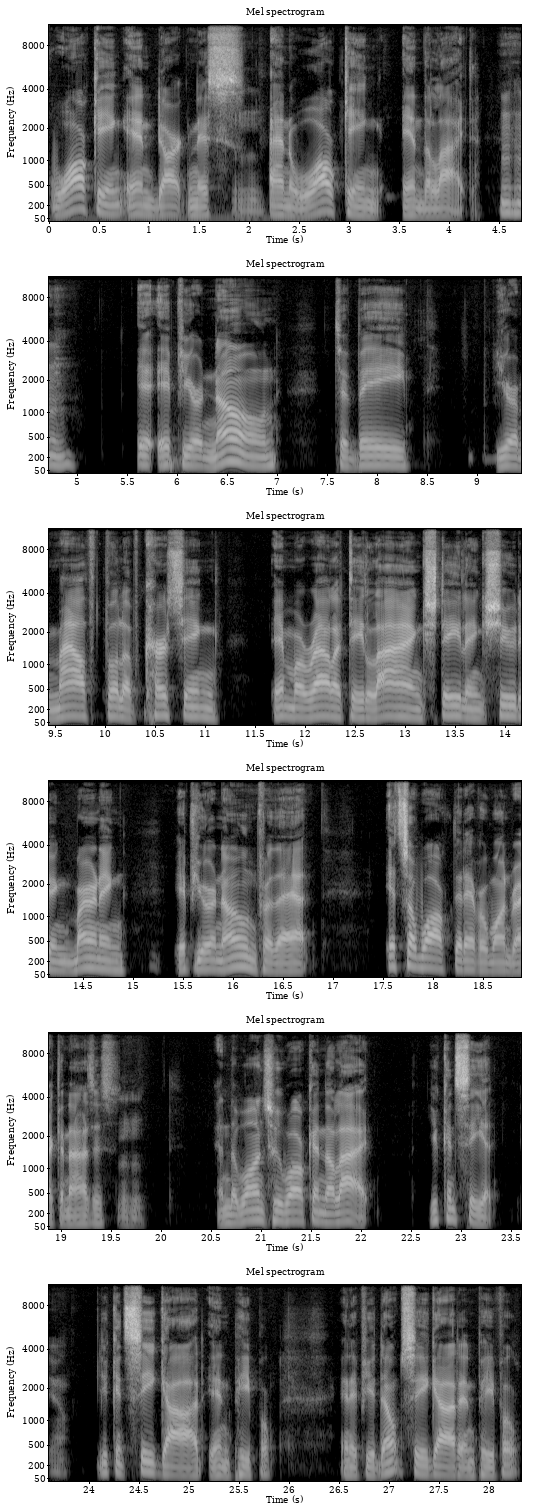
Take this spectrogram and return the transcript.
walking in darkness mm-hmm. and walking in the light. Mm-hmm. I- If you're known to be your mouth full of cursing, immorality, lying, stealing, shooting, burning, if you're known for that, it's a walk that everyone recognizes. Mm-hmm. And the ones who walk in the light, you can see it. Yeah. You can see God in people. And if you don't see God in people,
